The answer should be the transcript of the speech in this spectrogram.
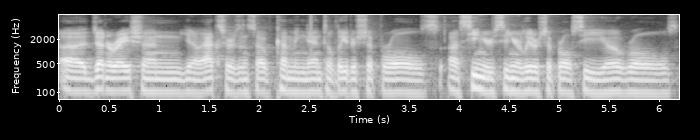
uh, generation, you know, Xers and stuff coming into leadership roles, uh, senior, senior leadership roles, CEO roles,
